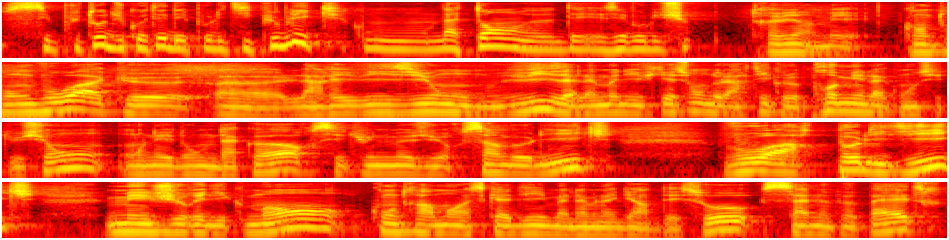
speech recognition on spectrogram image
c'est plutôt du côté des politiques publiques qu'on attend euh, des évolutions. Très bien, mais quand on voit que euh, la révision vise à la modification de l'article 1er de la Constitution, on est donc d'accord, c'est une mesure symbolique, voire politique, mais juridiquement, contrairement à ce qu'a dit Madame la garde des Sceaux, ça ne peut pas être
